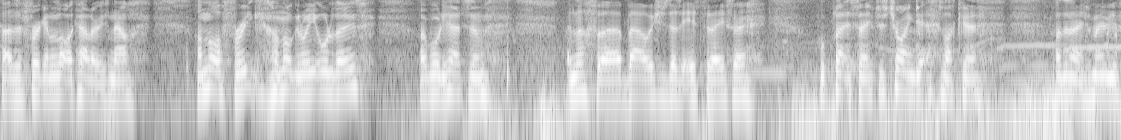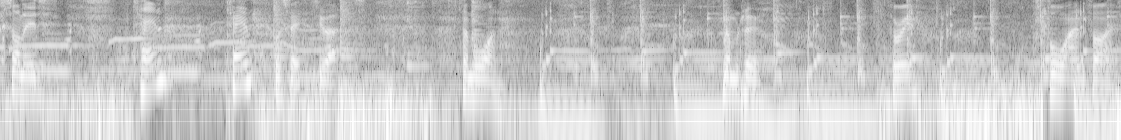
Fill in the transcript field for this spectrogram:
that's a friggin' lot of calories. Now, I'm not a freak. I'm not going to eat all of those. I've already had some enough uh, bowel issues as it is today, so we'll play it safe. Just try and get like a, I don't know, maybe a solid 10. 10. We'll see. See what happens. Number one. Number two. Three. Four and five.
